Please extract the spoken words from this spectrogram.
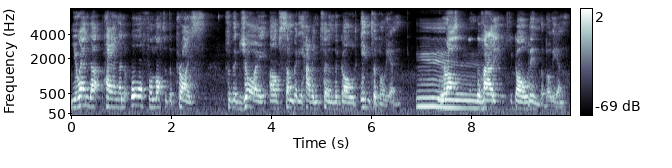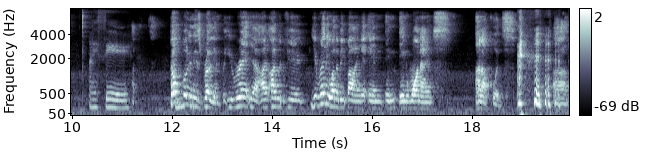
you end up paying an awful lot of the price for the joy of somebody having turned the gold into bullion, rather than the mm, value of the gold in the bullion. I see. Gold bullion is brilliant, but you really, yeah, I, I would view you really want to be buying it in in, in one ounce and upwards. Uh,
